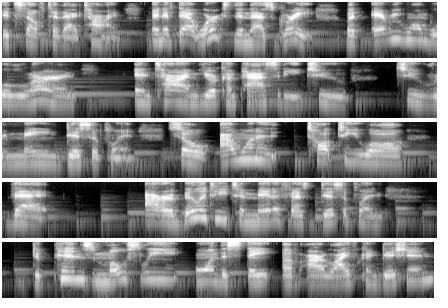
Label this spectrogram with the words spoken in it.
itself to that time." And if that works, then that's great. But everyone will learn in time your capacity to to remain disciplined. So I want to talk to you all that our ability to manifest discipline depends mostly on the state of our life condition,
